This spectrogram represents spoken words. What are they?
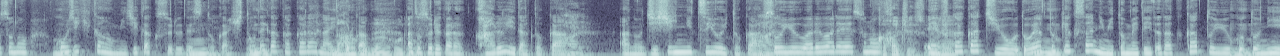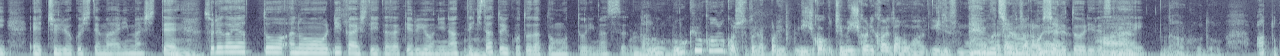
その工事期間を短くするですとか、うん、人手がかからないとか、あとそれから軽いだとか。はいあの地震に強いとか、はいそういう我々その付加価値ですよねえー付加価値をどうやってお客さんに認めていただくかということに、えー注力してまいりまして、うんそれがやっとあの理解していただけるようになってきたということだと思っております。なるほど老朽化なんかしてたらやっぱり短く手短に変えた方がいいですもんね。えーもちろんおっしゃる通りです。はい。なるほど。あと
